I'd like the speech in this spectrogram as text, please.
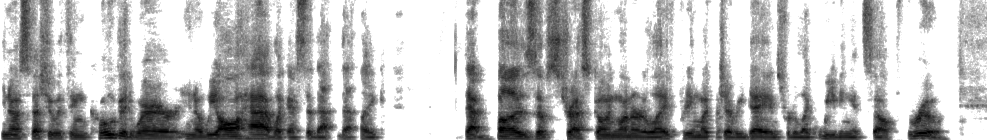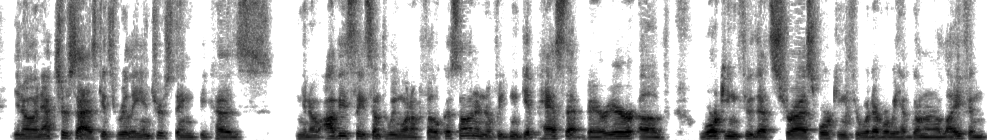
you know, especially within COVID, where you know we all have, like I said, that that like that buzz of stress going on in our life pretty much every day, and sort of like weaving itself through. You know, and exercise gets really interesting because you know obviously it's something we want to focus on and if we can get past that barrier of working through that stress working through whatever we have going on in our life and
